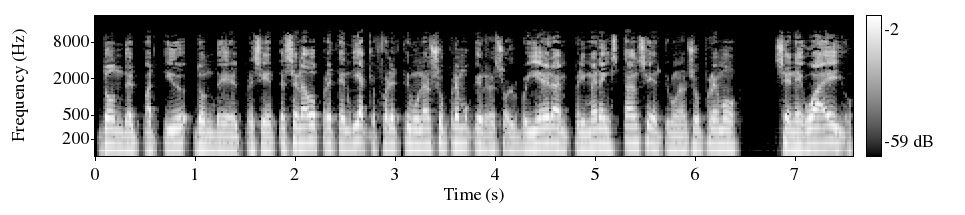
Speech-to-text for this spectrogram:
donde el partido, donde el presidente del Senado pretendía que fuera el Tribunal Supremo quien resolviera en primera instancia y el Tribunal Supremo se negó a ello.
